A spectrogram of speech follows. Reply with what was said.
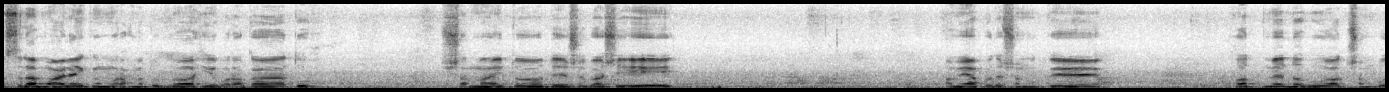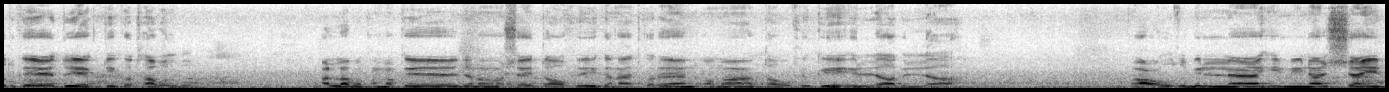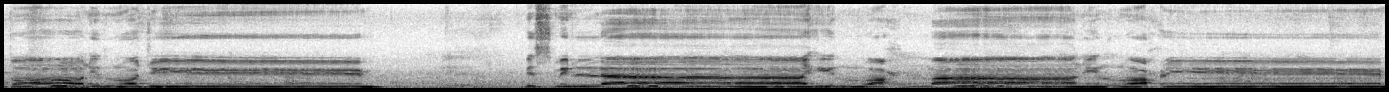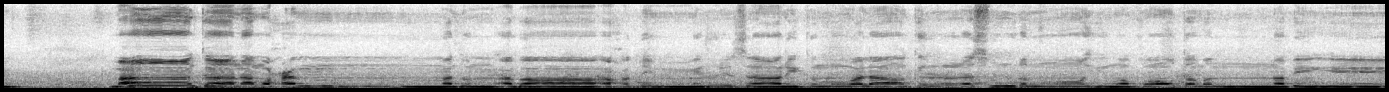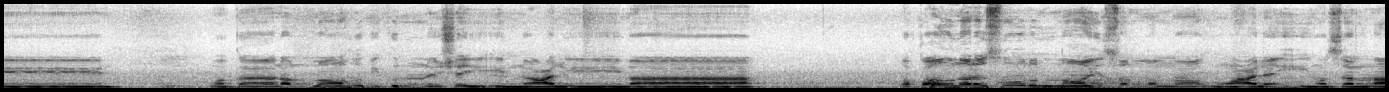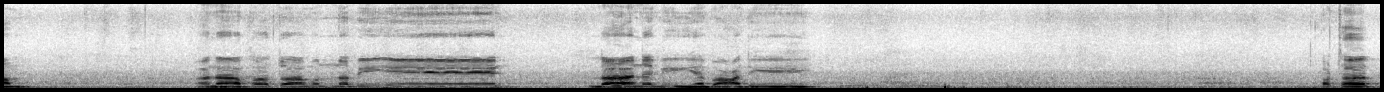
আসসালামু আলাইকুম রহমতুল্লাহ বরকাত সম্মানিত দেশবাসী, আমি আপনাদের সম্মুখে খতমে নবুয়াত সম্পর্কে দুই একটি কথা বলব। আল্লাহ আমাকে যেন সেই তৌফিক এনায়ত করেন, ওমা তৌফিকি ইল্লা বিল্লাহ। أعوذ بالله من الشيطان الرجيم. بسم الله الرحمن الرحيم. ما كان محمد أبا أحد من رسالكم ولكن رسول الله وخاتم النبيين. وكان الله بكل شيء عليما. وقال رسول الله صلى الله عليه وسلم أنا خاتم النبيين. لا نبي بعدي. অর্থাৎ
